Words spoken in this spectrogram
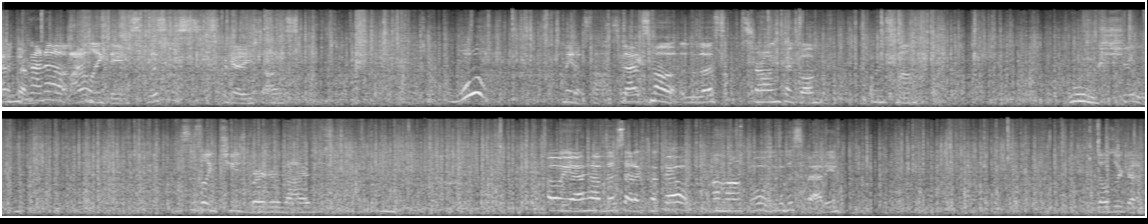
I'm Okay. kind of. I don't like these. This is spaghetti sauce. woo! Tomato sauce. That smell. That's strong pickle. Let me smell. Ooh, shoot. This is like cheeseburger vibes. Oh yeah, I have this at a cookout. Uh huh. Oh, look at this fatty. Those are good.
